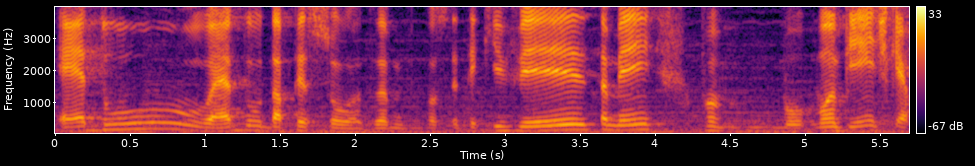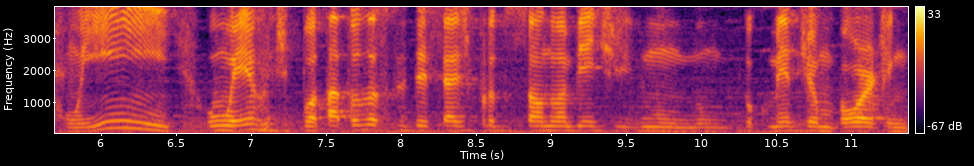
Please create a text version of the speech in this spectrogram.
é do é do da pessoa. Você tem que ver também o ambiente que é ruim, um erro de botar todas as credenciais de produção no ambiente, num, num, documento de onboarding,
